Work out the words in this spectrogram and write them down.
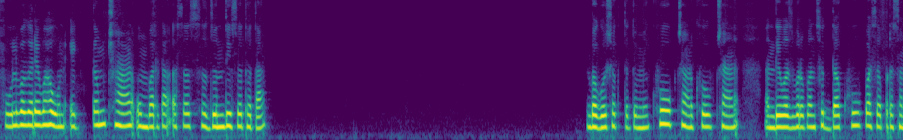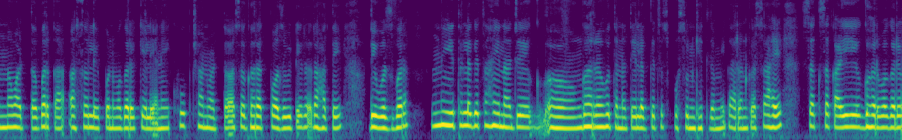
फूल वगैरे वाहून एकदम छान उंबरटा असा सजून दिसत होता. बघू शकता तुम्ही खूप छान खूप छान. आणि दिवसभर पण सुद्धा खूप असं प्रसन्न वाटतं बरं का. असं लेपन वगैरे केल्याने खूप छान वाटतं. असं घरात पॉझिटिव्ह राहते दिवसभर. इथं लगेच आहे ना जे घर होतं ना ते लगेचच पुसून घेतलं मी. कारण कसं आहे सक सकाळी घर वगैरे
